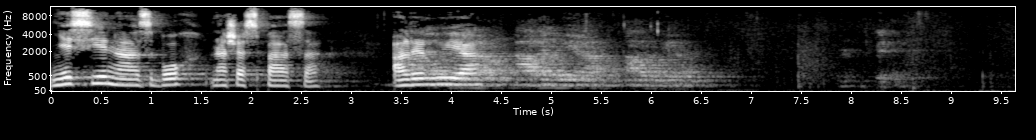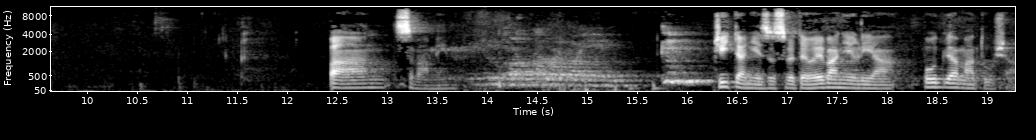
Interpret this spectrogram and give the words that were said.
nesie nás Boh, naša spása. Aleluja. Pán s vami. Čítanie zo svätého Evanelia podľa Matúša.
